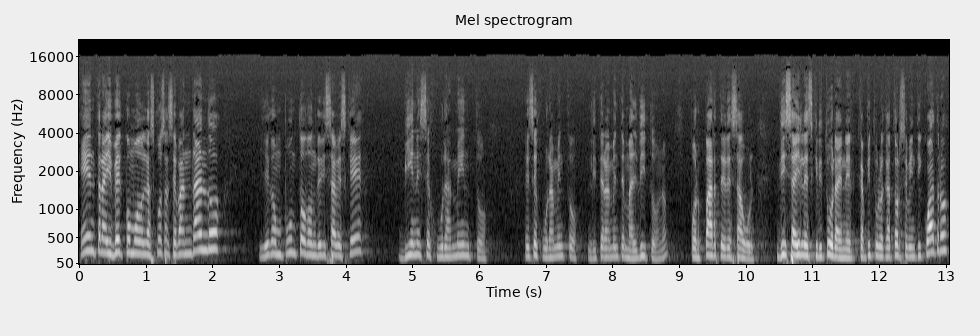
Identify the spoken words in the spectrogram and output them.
entra y ve cómo las cosas se van dando y llega un punto donde dice, ¿sabes qué? Viene ese juramento, ese juramento literalmente maldito, ¿no? Por parte de Saúl. Dice ahí la escritura en el capítulo 14, 24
